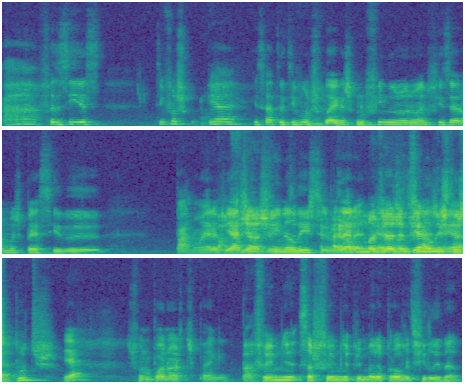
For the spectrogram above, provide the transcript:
Ah, fazia-se. Tive uns... yeah, exato, eu tive uns colegas que no fim do nono ano fizeram uma espécie de. Pá, não era Pá, viagem, de finalistas, mas era, uma era viagem de finalistas yeah. de putos. Yeah. Eles foram para o norte de Espanha. Pá, foi a minha, sabes que foi a minha primeira prova de fidelidade.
